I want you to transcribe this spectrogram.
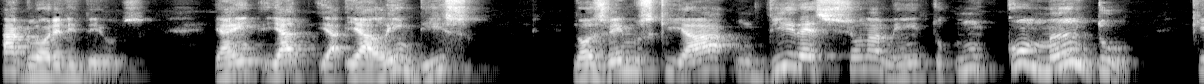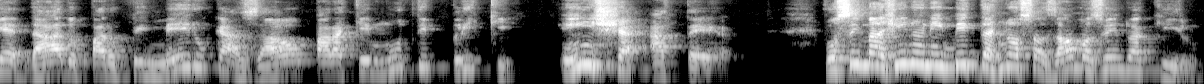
a glória de Deus. E, e, e, e além disso, nós vemos que há um direcionamento, um comando que é dado para o primeiro casal para que multiplique, encha a terra. Você imagina o inimigo das nossas almas vendo aquilo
